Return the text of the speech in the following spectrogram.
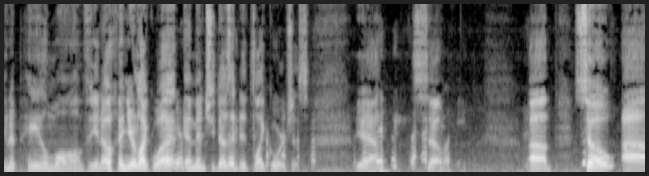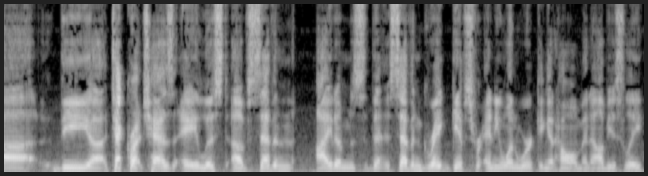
in a pale mauve, you know. And you're like, what? Yes. And then she does it, and it's like gorgeous. Yeah. exactly. So. Um, so uh, the uh, TechCrunch has a list of seven items that seven great gifts for anyone working at home and obviously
